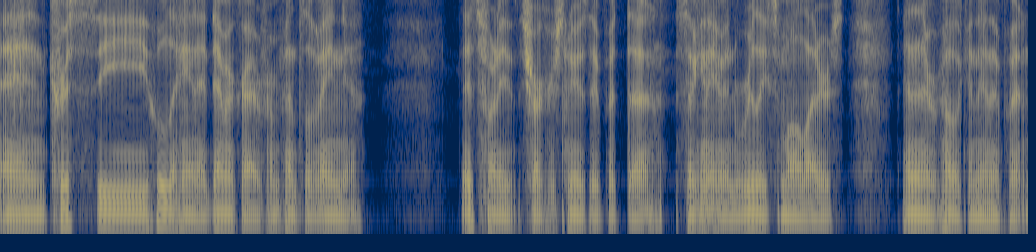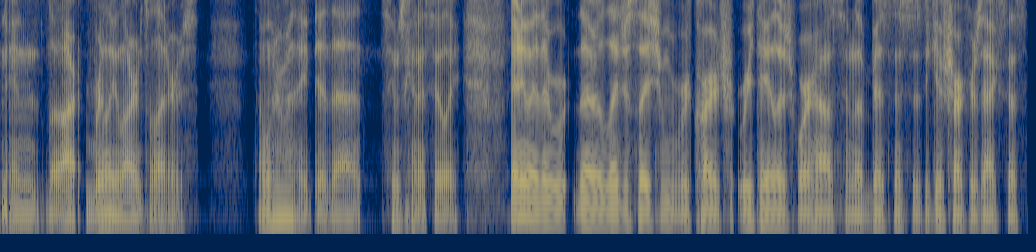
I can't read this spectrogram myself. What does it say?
and Chrissy Houlihan, a Democrat from Pennsylvania. It's funny, Truckers News, they put the second name in really small letters, and then the Republican name they put in really large letters. I wonder why they did that. Seems kind of silly. Anyway, the the legislation required retailers, warehouse, and other businesses to give truckers access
